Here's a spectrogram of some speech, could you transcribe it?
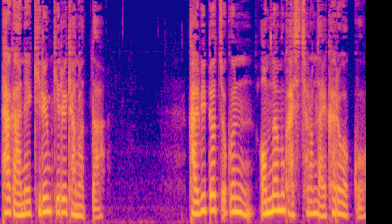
닭 안에 기름기를 겨눴다. 갈비뼈 쪽은 엄나무 가시처럼 날카로웠고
